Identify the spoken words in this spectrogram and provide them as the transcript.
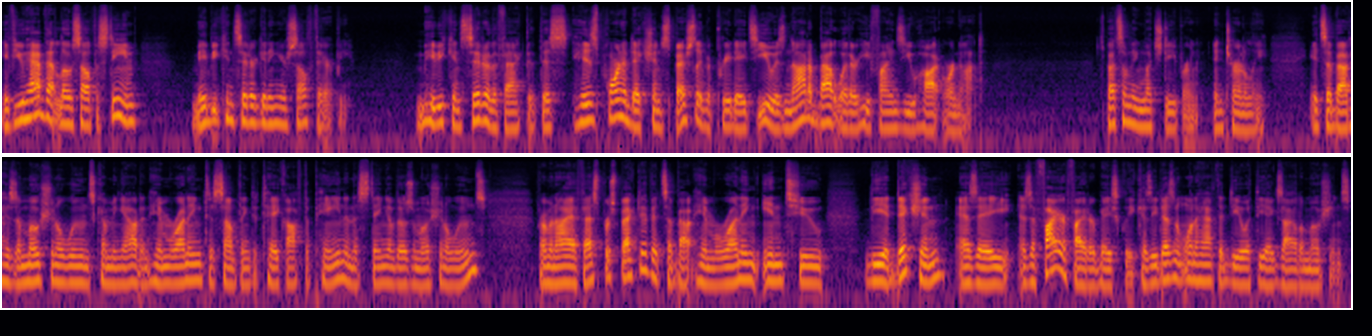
If you have that low self esteem, maybe consider getting yourself therapy. Maybe consider the fact that this his porn addiction, especially if it predates you, is not about whether he finds you hot or not. It's about something much deeper internally. It's about his emotional wounds coming out and him running to something to take off the pain and the sting of those emotional wounds. From an IFS perspective, it's about him running into the addiction as a as a firefighter basically because he doesn't want to have to deal with the exiled emotions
